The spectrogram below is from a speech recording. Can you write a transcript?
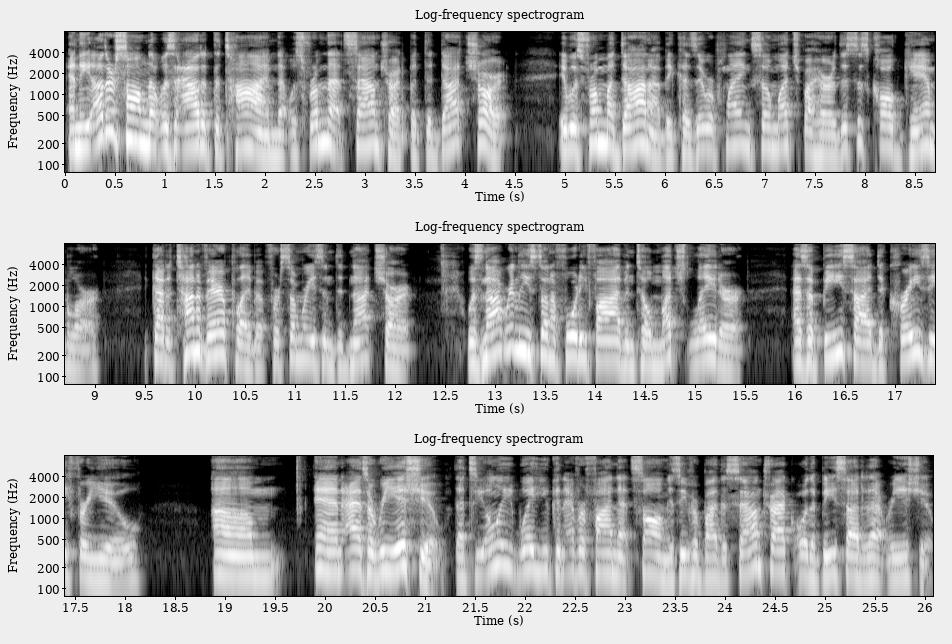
And the other song that was out at the time that was from that soundtrack but did not chart, it was from Madonna because they were playing so much by her. This is called Gambler it got a ton of airplay, but for some reason did not chart. Was not released on a 45 until much later as a B side to Crazy for You um, and as a reissue. That's the only way you can ever find that song is either by the soundtrack or the B side of that reissue.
